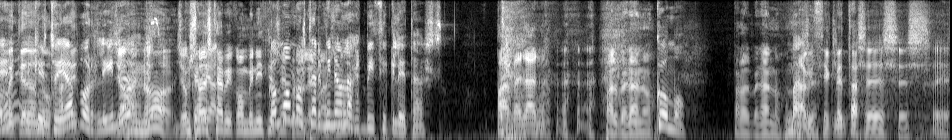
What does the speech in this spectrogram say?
¿eh? Que estoy a por Yo- línea. Ah, no, yo tú sabes que con Vinicius ¿Cómo hay hemos problemas, terminado ¿no? las bicicletas? Para el verano. Para el verano. ¿Cómo? Para el verano. Las Vale. bicicletas es... es, eh,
